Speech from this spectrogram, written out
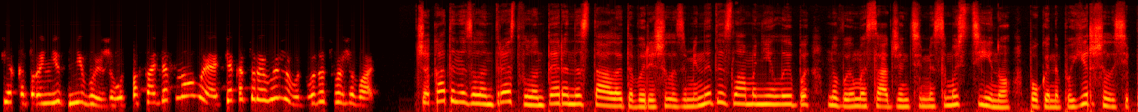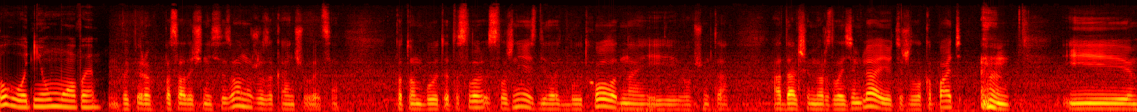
тех, которые не, не выживут, посадят новые, а те, которые выживут, будут выживать. Чекати на зелентрест волонтери не стали та вирішили замінити зламані липи новими саджанцями самостійно, поки не погіршилися погодні умови. Во-первых, посадочный сезон уже заканчивается. Потом будет это сло- сложнее сделать, будет холодно и, в общем-то, а дальше мерзлая земля, ее тяжело копать. И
